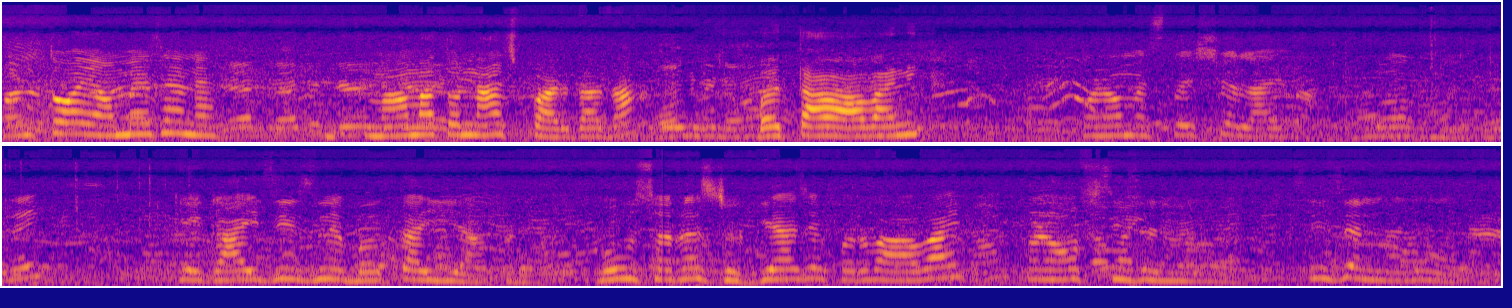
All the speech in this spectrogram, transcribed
પણ તોય અમે છે ને, મામા તો ના જ પાડતા હતા. બતાવવા આવવાની. પણ અમે સ્પેશિયલ આવ્યા. બ્લોગ કે ગાઈઝીસને બતાવીએ આપણે. બહુ સરસ જગ્યા છે, ફરવા આવાય, પણ ઓફ સિઝનમાં આવે સિઝનમાં ન આવે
